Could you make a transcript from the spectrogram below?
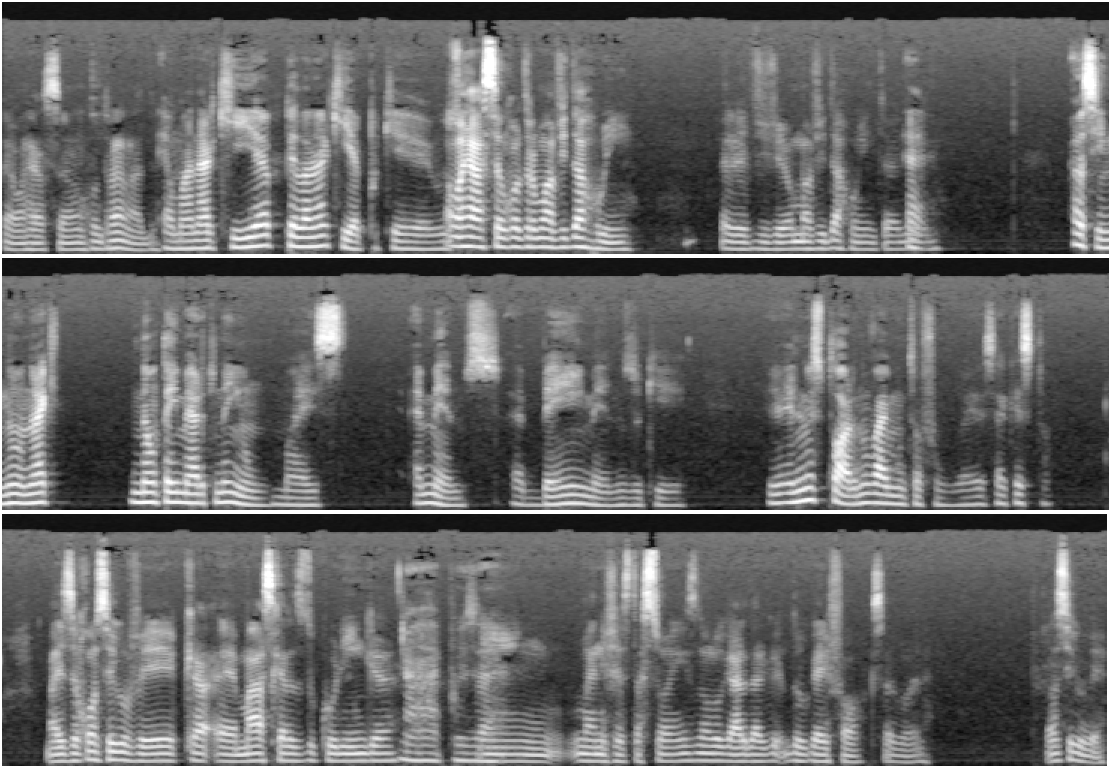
É uma reação contra nada. É uma anarquia pela anarquia, porque os- É uma reação contra uma vida ruim. Ele viveu uma vida ruim, então ele... É. assim, não, não é que não tem mérito nenhum, mas é menos, é bem menos do que ele não explora, não vai muito a fundo, essa é a questão. Mas eu consigo ver é, máscaras do Coringa Ah, é. em manifestações no lugar da- do Guy Fawkes agora. Consigo ver.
